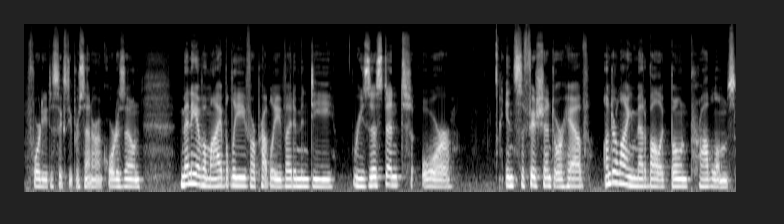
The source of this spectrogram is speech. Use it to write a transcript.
40 to 60% are on cortisone. Many of them, I believe, are probably vitamin D resistant or insufficient or have underlying metabolic bone problems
